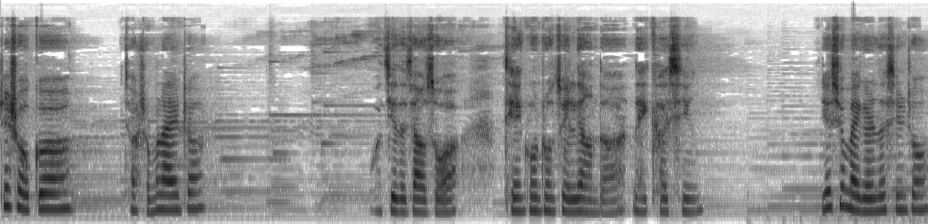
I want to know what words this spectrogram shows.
这首歌叫什么来着？我记得叫做《天空中最亮的那颗星》。也许每个人的心中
